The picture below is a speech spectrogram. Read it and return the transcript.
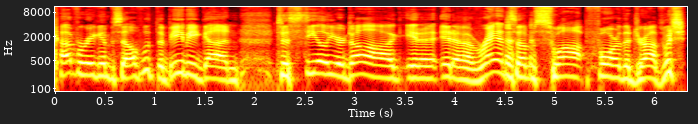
covering himself with the BB gun to steal your dog in a in a ransom swap for the drums. Which,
